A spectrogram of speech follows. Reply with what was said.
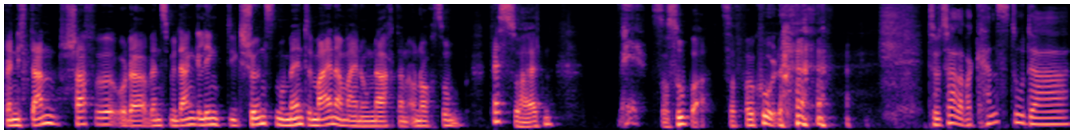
wenn ich dann schaffe oder wenn es mir dann gelingt, die schönsten Momente meiner Meinung nach dann auch noch so festzuhalten, hey, ist doch super, ist doch voll cool. Total, aber kannst du da,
